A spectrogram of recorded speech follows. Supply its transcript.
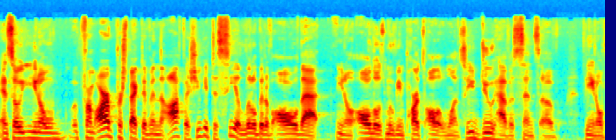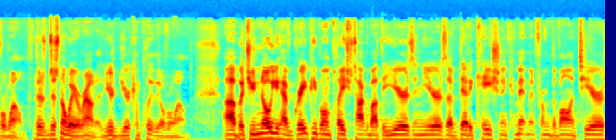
And so, you know, from our perspective in the office, you get to see a little bit of all that, you know, all those moving parts all at once. So you do have a sense of being overwhelmed. Mm-hmm. There's just no way around it. You're, you're completely overwhelmed uh, but you know you have great people in place. You talk about the years and years of dedication and commitment from the volunteers.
